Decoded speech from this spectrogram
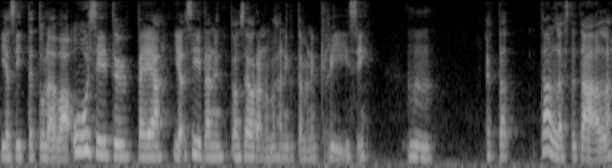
ja sitten tulee vaan uusia tyyppejä, ja siitä nyt on seurannut vähän niin kuin tämmöinen kriisi. Mm. Että tällaista täällä.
